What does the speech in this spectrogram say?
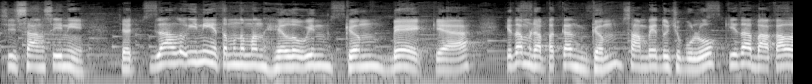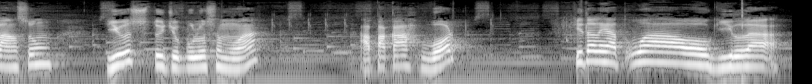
si Sans ini. Jadi lalu ini teman-teman Halloween gem bag ya. Kita mendapatkan gem sampai 70 kita bakal langsung use 70 semua. Apakah worth? Kita lihat. Wow gila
